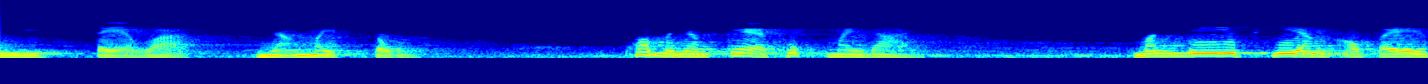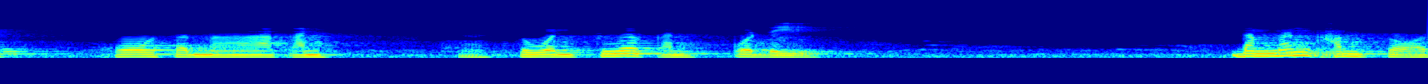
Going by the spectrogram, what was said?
ดี แต่ว่ายังไม่ตรง เพราะมันยังแก้ทุกข์ไม่ได้ มันดีเพียงเอาไปโฆษณากัน ส่วนเสื้อกันก็ดี ดังนั้นคำสอน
